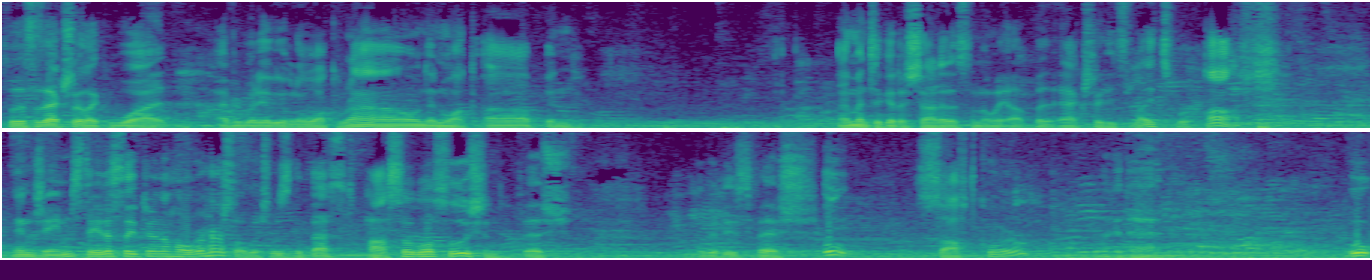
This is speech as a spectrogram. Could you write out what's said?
So this is actually like what everybody will be able to walk around and walk up and I meant to get a shot of this on the way up, but actually these lights were off. And James stayed asleep during the whole rehearsal, which was the best possible solution. Fish. Look at these fish. Oh, soft coral. Look at that. Oh,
